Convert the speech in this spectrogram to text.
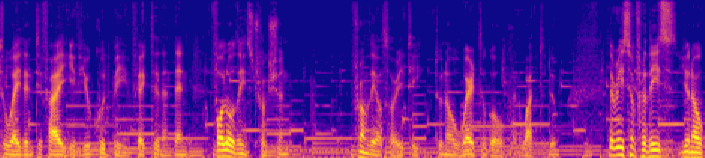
to identify if you could be infected, and then follow the instruction from the authority to know where to go and what to do. The reason for this, you know,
